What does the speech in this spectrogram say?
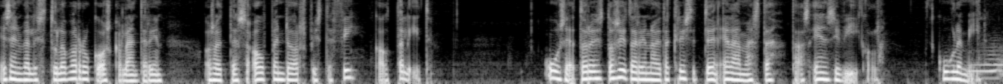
ja sen välissä tulevan rukouskalenterin osoitteessa opendoors.fi kautta liity. Uusia tositarinoita kristittyjen elämästä taas ensi viikolla. Kuulemiin.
